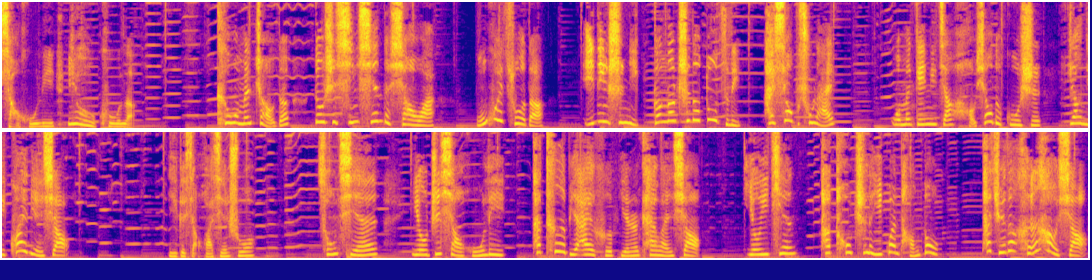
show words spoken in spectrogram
小狐狸又哭了，可我们找的都是新鲜的笑啊，不会错的，一定是你刚刚吃到肚子里还笑不出来。我们给你讲好笑的故事，让你快点笑。”一个小花仙说：“从前有只小狐狸，它特别爱和别人开玩笑。有一天，它偷吃了一罐糖豆，它觉得很好笑。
